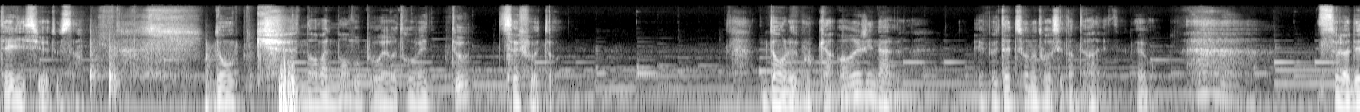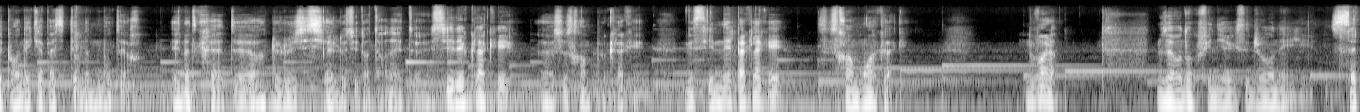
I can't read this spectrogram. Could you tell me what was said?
Délicieux tout ça. Donc, normalement, vous pourrez retrouver toutes ces photos dans le bouquin original et peut-être sur notre site internet. Mais bon, cela dépend des capacités de notre monteur et notre créateur, le logiciel, le site internet. Euh, s'il est claqué, euh, ce sera un peu claqué. Mais s'il n'est pas claqué, ce sera moins claqué. Voilà. Nous avons donc fini avec cette journée, cette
